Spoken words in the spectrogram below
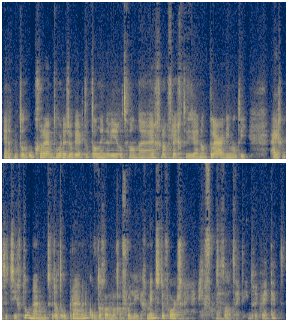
Ja, dat moet dan opgeruimd worden. Zo werkt dat dan in de wereld van uh, grafrechten. Die zijn dan klaar. Niemand die eigent het zich toe. Nou, dan moeten we dat opruimen. Dan komt er gewoon nog een volledig mens tevoorschijn. Ik vond dat altijd indrukwekkend.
